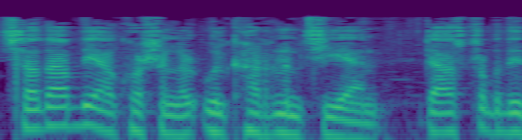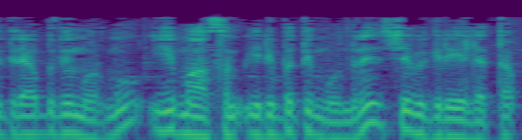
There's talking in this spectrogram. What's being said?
ശതാബ്ദി ആഘോഷങ്ങൾ ഉദ്ഘാടനം ചെയ്യാൻ രാഷ്ട്രപതി ദ്രൌപദി മുർമു ഈ മാസം ന് ശിവഗിരിയിലെത്തും.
